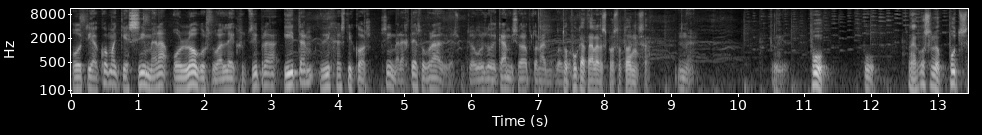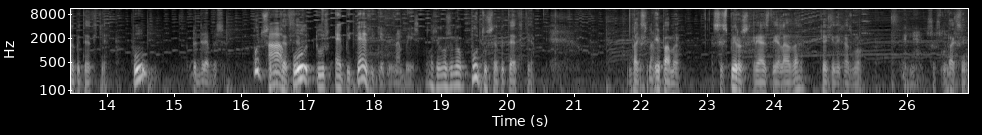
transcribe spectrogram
ότι ακόμα και σήμερα ο λόγος του Αλέξου Τσίπρα ήταν διχαστικός. Σήμερα, χτες το βράδυ, ας πούμε, ξέρω εγώ, 12.30 ώρα που τον άκουγα. Το εγώ. πού κατάλαβες πως το τόνισα; Ναι. Το είδα. Πού; Πού; Ναι, εγώ σου λέω πού τους επιτέθηκε; Πού; Δεν τρέπεσαι. Πού τους Α, επιτέθηκε; πού τους επιτέθηκε θες να πεις. Όχι, εγώ σου λέω πού τους επιτέθηκε; Εντάξει, είπαμε. Συσπήρωση χρειάζεται η Ελλάδα και όχι διχασμό. Ε, ναι, σωστό. Εντάξει,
